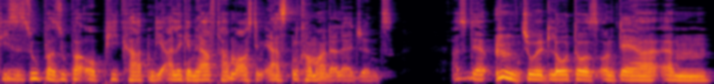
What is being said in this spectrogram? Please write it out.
diese super, super OP-Karten, die alle genervt haben aus dem ersten Commander Legends. Also der Jeweled Lotus und der ähm,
